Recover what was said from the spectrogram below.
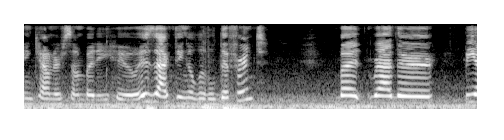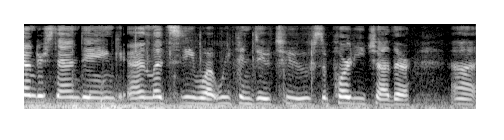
encounter somebody who is acting a little different, but rather be understanding and let's see what we can do to support each other, uh,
